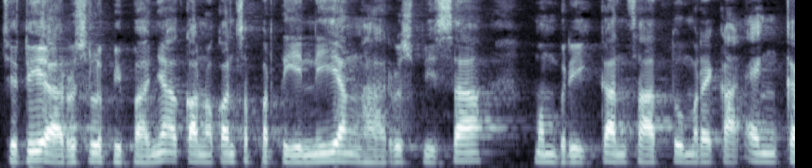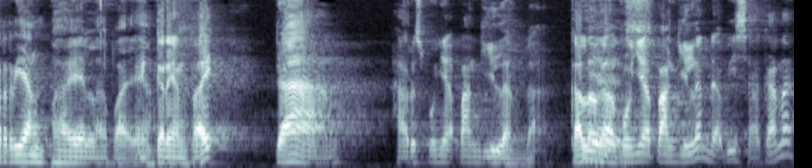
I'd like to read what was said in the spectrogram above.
Jadi harus lebih banyak akun-akun seperti ini yang harus bisa memberikan satu mereka anchor yang baik lah Pak ya. anchor yang baik dan harus punya panggilan, Mbak. Kalau nggak Yes. punya panggilan nggak bisa karena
